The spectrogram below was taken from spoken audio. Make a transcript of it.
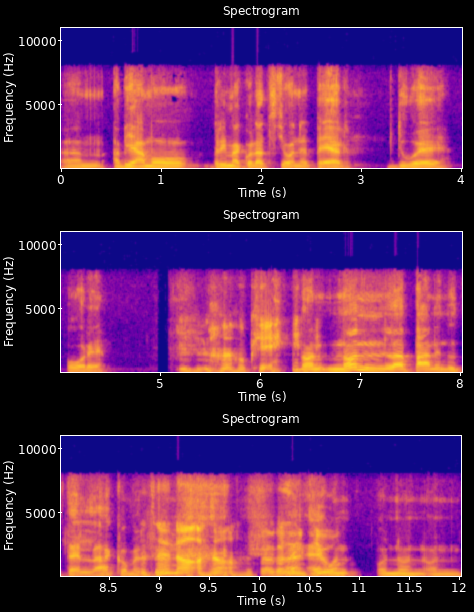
ehm, abbiamo prima colazione per due ore. Mhm, Ok. Non, non la pane Nutella come tu. No, no, qualcosa eh, in è più. un, un- un- un-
